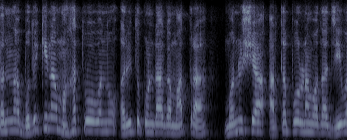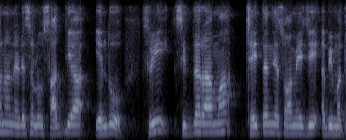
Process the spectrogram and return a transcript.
ತನ್ನ ಬದುಕಿನ ಮಹತ್ವವನ್ನು ಅರಿತುಕೊಂಡಾಗ ಮಾತ್ರ ಮನುಷ್ಯ ಅರ್ಥಪೂರ್ಣವಾದ ಜೀವನ ನಡೆಸಲು ಸಾಧ್ಯ ಎಂದು ಶ್ರೀ ಸಿದ್ದರಾಮ ಚೈತನ್ಯ ಸ್ವಾಮೀಜಿ ಅಭಿಮತ.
